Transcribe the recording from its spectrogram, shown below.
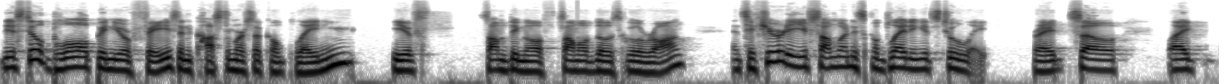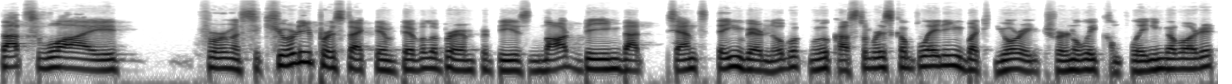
they still blow up in your face and customers are complaining if something of some of those go wrong. And security, if someone is complaining, it's too late, right? So like that's why from a security perspective, developer empathy is not being that tenth thing where no, no customer is complaining, but you're internally complaining about it.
